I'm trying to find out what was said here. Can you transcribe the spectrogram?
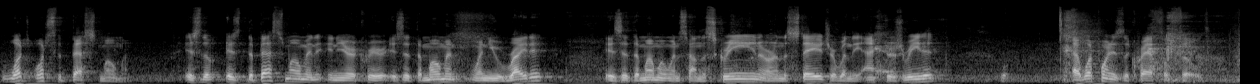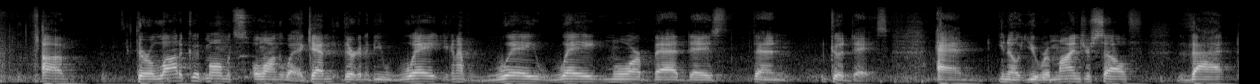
what, what's the best moment? Is the, is the best moment in your career, is it the moment when you write it? Is it the moment when it's on the screen or on the stage or when the actors read it? At what point is the craft fulfilled? Um, there are a lot of good moments along the way. Again, they're going to be way, you're going to have way, way more bad days than good days. And, you know, you remind yourself that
